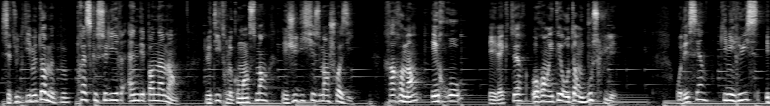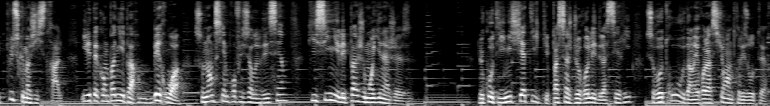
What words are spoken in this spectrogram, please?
Cet ultime tome peut presque se lire indépendamment. Le titre, le commencement, est judicieusement choisi. Rarement, héros et lecteurs auront été autant bousculés. Au dessin, Kenny Ruiz est plus que magistral. Il est accompagné par Berroy, son ancien professeur de dessin, qui signe les pages moyenâgeuses. Le côté initiatique et passage de relais de la série se retrouve dans les relations entre les auteurs.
